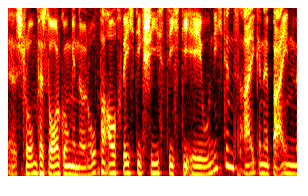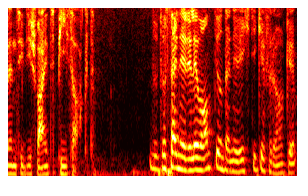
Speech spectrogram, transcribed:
äh, Stromversorgung in Europa auch wichtig. Schießt sich die EU nicht ins eigene Bein, wenn sie die Schweiz Pi sagt? Das ist eine relevante und eine wichtige Frage.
